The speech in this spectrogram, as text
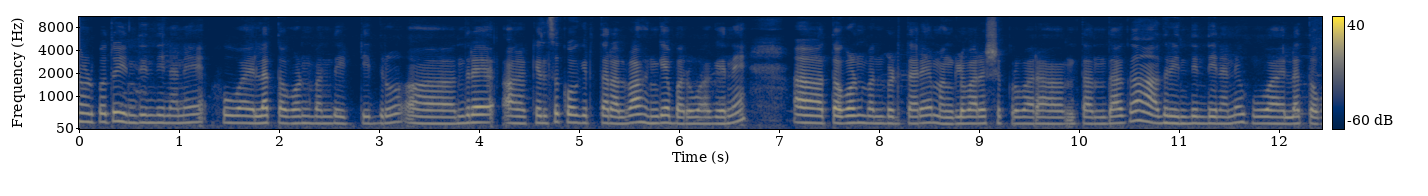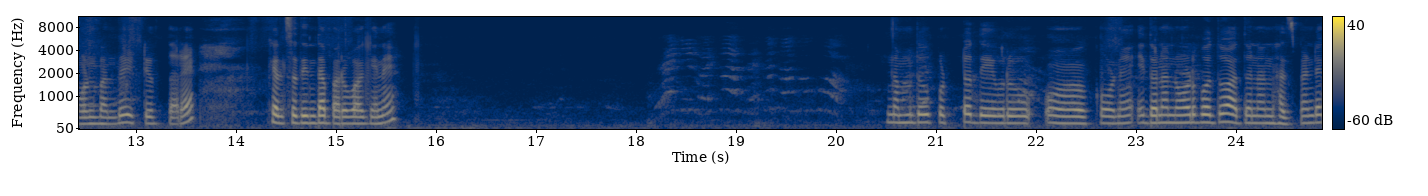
ನೋಡ್ಬೋದು ಹಿಂದಿನ ದಿನವೇ ಹೂವು ಎಲ್ಲ ತೊಗೊಂಡು ಬಂದು ಇಟ್ಟಿದ್ರು. ಅಂದರೆ ಕೆಲ್ಸಕ್ಕೆ ಹೋಗಿರ್ತಾರಲ್ವ, ಹಾಗೆ ಬರುವಾಗೇ ತೊಗೊಂಡು ಬಂದುಬಿಡ್ತಾರೆ ಮಂಗಳವಾರ, ಶುಕ್ರವಾರ ಅಂತಂದಾಗ ಅದ್ರ ಹಿಂದಿನ ದಿನವೇ ಹೂವು ಎಲ್ಲ ತೊಗೊಂಡು ಬಂದು ಇಟ್ಟಿರ್ತಾರೆ ಕೆಲಸದಿಂದ ಬರುವಾಗೇ ನಮ್ಮದು ಪುಟ್ಟ ದೇವರು ಕೋಣೆ, ಇದನ್ನು ನೋಡ್ಬೋದು. ಅದು ನನ್ನ ಹಸ್ಬೆಂಡೇ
